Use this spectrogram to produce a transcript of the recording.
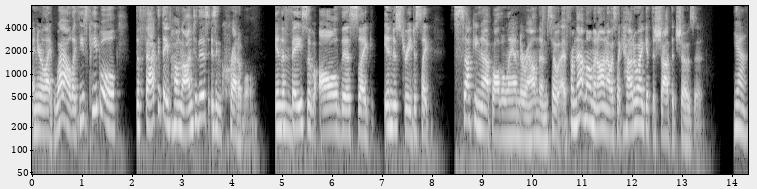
and you're like, wow, like these people, the fact that they've hung on to this is incredible in the mm. face of all this like industry just like sucking up all the land around them. So uh, from that moment on, I was like, how do I get the shot that shows it? Yeah.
